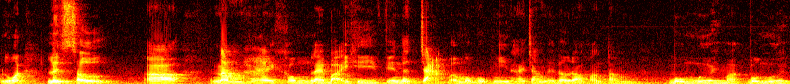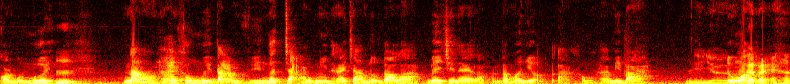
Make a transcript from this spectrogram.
Đúng không ạ? Lịch sử à, năm 2007 khi VN Index chạm ở mốc 1200 thì đâu đó khoảng tầm 40 mà 40 còn 40 Ừ. năm 2018 VN Index chạm 1200 lúc đó là B trên E là khoảng tầm bao nhiêu là 023 Vậy giờ Đúng không? rẻ ha.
